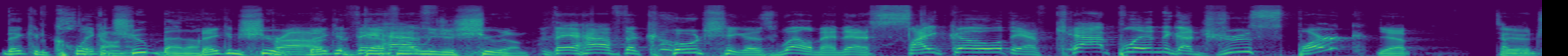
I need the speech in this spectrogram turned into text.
They could click. They could on shoot 'em. better. They can shoot. Bruh, they could they have- definitely just shoot them. They have the coaching as well, man. They have Psycho. They have Kaplan. They got Drew Spark. Yep. Dude,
